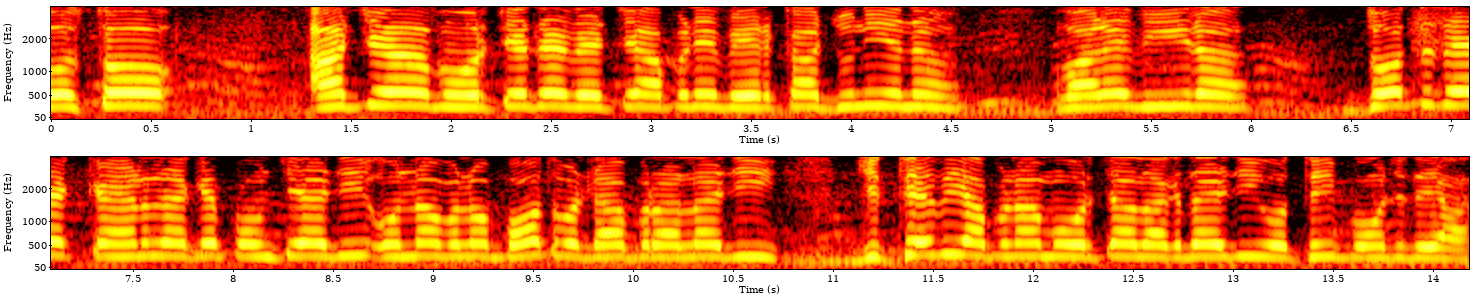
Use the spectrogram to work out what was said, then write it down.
ਦੋਸਤੋ ਅੱਜ ਮੋਰਚੇ ਦੇ ਵਿੱਚ ਆਪਣੇ ਵੇਰਕਾ ਯੂਨੀਅਨ ਵਾਲੇ ਵੀਰ ਦੁੱਧ ਦੇ ਕੈਨ ਲੈ ਕੇ ਪਹੁੰਚਿਆ ਜੀ। ਉਹਨਾਂ ਵੱਲੋਂ ਬਹੁਤ ਵੱਡਾ ਉਪਰਾਲਾ ਜੀ। ਜਿੱਥੇ ਵੀ ਆਪਣਾ ਮੋਰਚਾ ਲੱਗਦਾ ਹੈ ਜੀ, ਉੱਥੇ ਹੀ ਪਹੁੰਚਦੇ ਆ।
